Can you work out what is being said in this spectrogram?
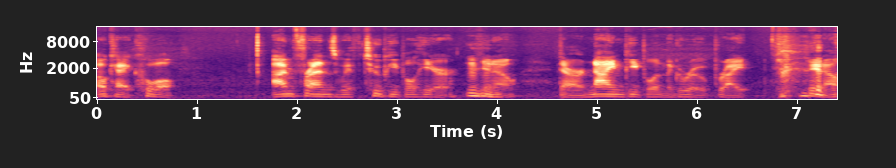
okay, cool. I'm friends with two people here. Mm-hmm. You know, there are nine people in the group, right? You know,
